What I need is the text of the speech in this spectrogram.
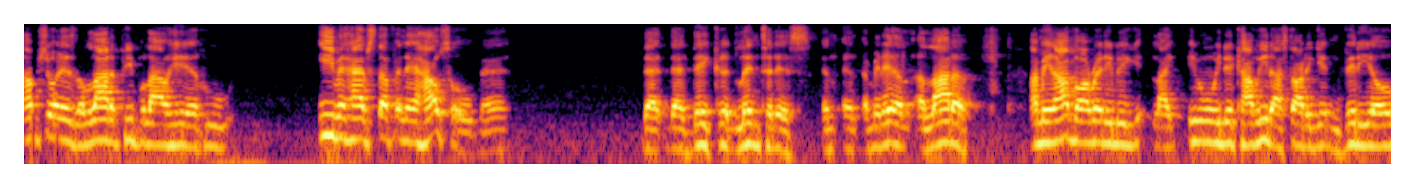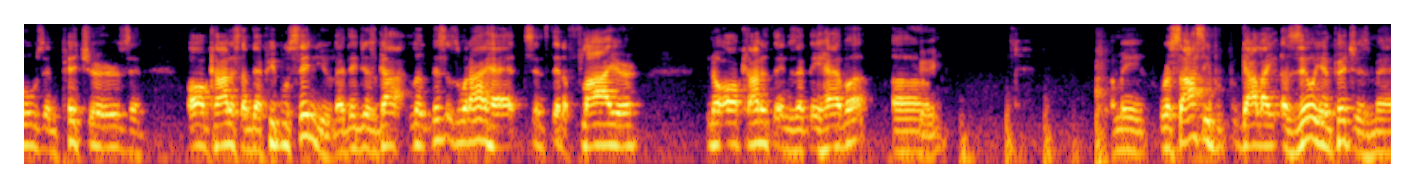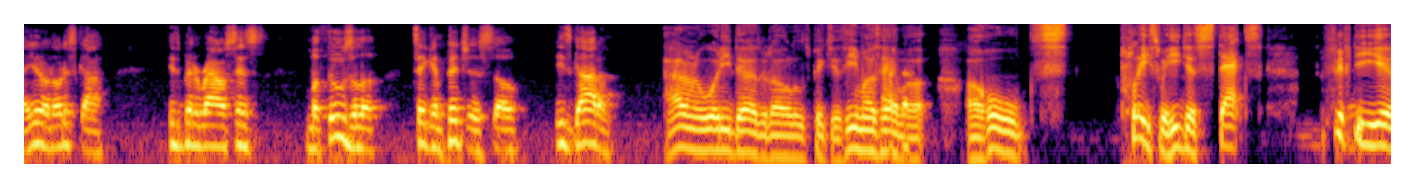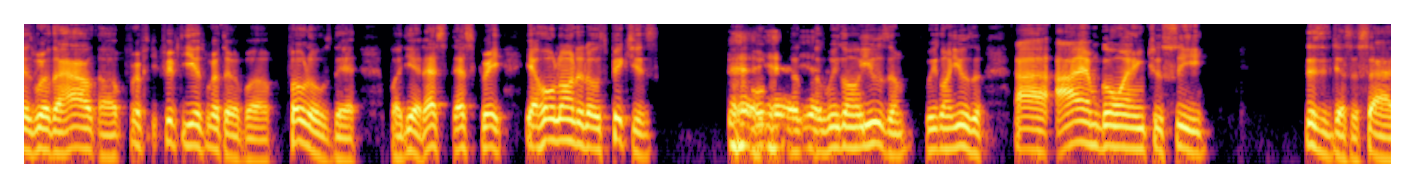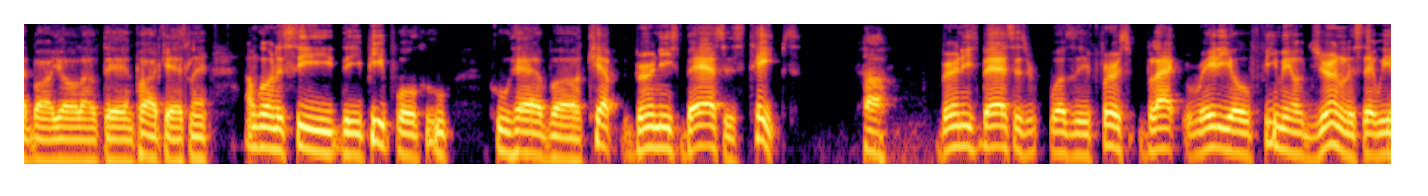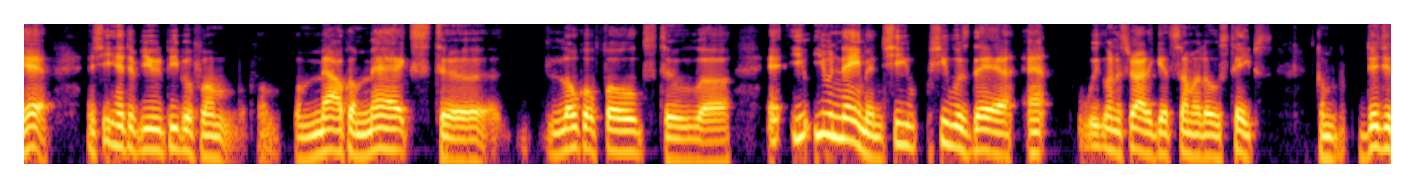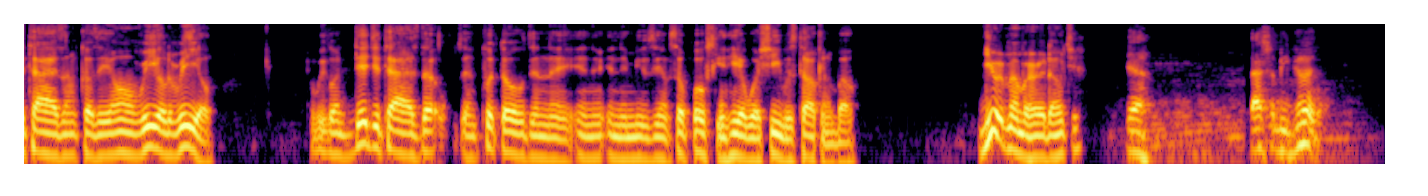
I'm sure there's a lot of people out here who even have stuff in their household, man. That that they could lend to this, and, and I mean, there are a lot of I mean, I've already been like even when we did Kawaida, I started getting videos and pictures and all kind of stuff that people send you that they just got. Look, this is what I had since then, a flyer, you know, all kind of things that they have up. Um, okay. I mean, Rasasi got like a zillion pictures, man. You don't know this guy. He's been around since Methuselah taking pictures, so he's got them. I don't know what he does with all those pictures. He must have a a whole place where he just stacks 50 years worth of house, uh, 50, 50 years worth of uh, photos there. But yeah, that's that's great. Yeah, hold on to those pictures. yeah, yeah, yeah. We're gonna use them. We're gonna use them. Uh, I am going to see. This is just a sidebar, y'all out there in podcast land. I'm going to see the people who who have uh, kept Bernice Bass's tapes. Huh. Bernice Bass is, was the first black radio female journalist that we had and she interviewed people from from, from Malcolm X to local folks to uh, eh, you you name it. She she was there, and we're going to try to get some of those tapes, digitize them because they're on reel to reel. We're going to digitize those and put those in the in the, in the museum so folks can hear what she was talking about. You remember her, don't you? Yeah, that should be good.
